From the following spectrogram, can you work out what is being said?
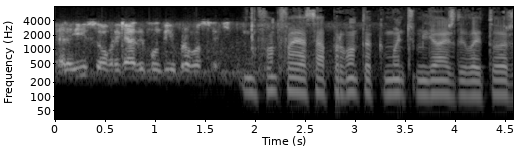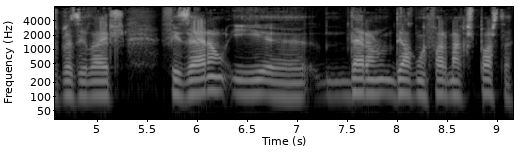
Era isso, obrigado e bom dia para vocês. No fundo foi essa a pergunta que muitos milhões de eleitores brasileiros fizeram e uh, deram de alguma forma a resposta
